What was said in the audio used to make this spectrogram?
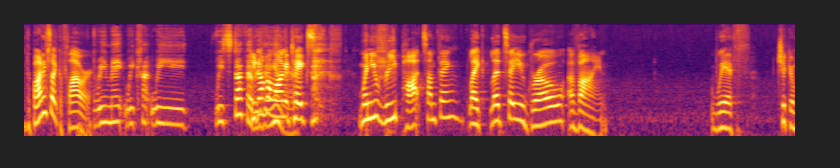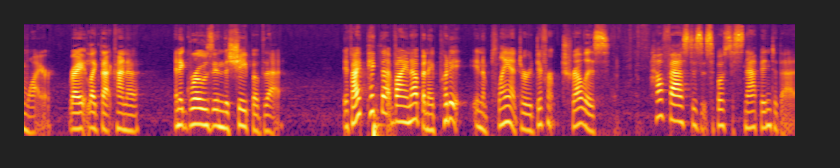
The body's like a flower. we make we we we stuff Do you know how long it takes when you repot something? Like, let's say you grow a vine with chicken wire, right? Like that kind of, and it grows in the shape of that. If I pick that vine up and I put it in a plant or a different trellis, how fast is it supposed to snap into that?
